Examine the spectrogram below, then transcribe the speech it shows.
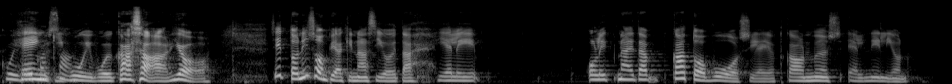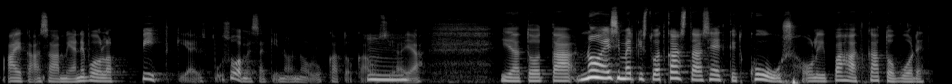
Kuivui henki kasaan. kuivui kasaan, joo. Sitten on isompiakin asioita, eli oli näitä katovuosia, jotka on myös El Niñon aikaansaamia. Ne voi olla pitkiä, jos Suomessakin on ollut katokausia. Mm. Ja, ja tota, no esimerkiksi 1276 oli pahat katovuodet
